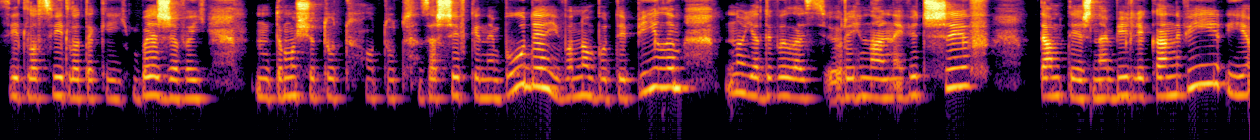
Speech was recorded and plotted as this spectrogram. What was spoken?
світло-світло такий бежевий, тому що тут отут зашивки не буде, і воно буде білим. Ну, я дивилась оригінальний відшив. Там теж на білій канві і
